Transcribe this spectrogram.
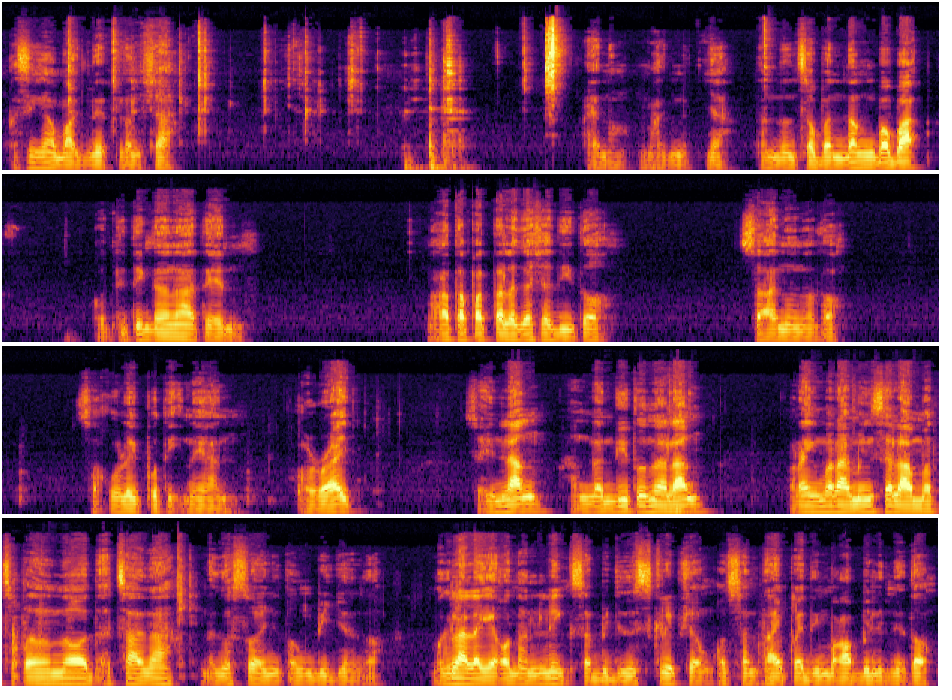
Kasi nga magnet lang siya. Ayun o, magnet niya. Nandun sa bandang baba. Kung titingnan natin, nakatapat talaga siya dito sa ano na to sa kulay puti na yan. Alright. So yun lang. Hanggang dito na lang. Maraming maraming salamat sa panonood at sana nagustuhan nyo itong video na. Maglalagay ako ng link sa video description kung saan tayo pwedeng makabili nito.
